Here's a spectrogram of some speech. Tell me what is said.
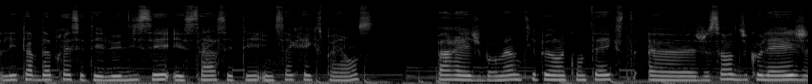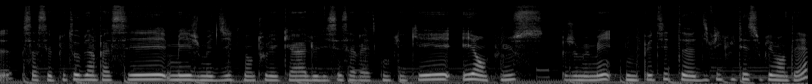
l'étape d'après c'était le lycée et ça c'était une sacrée expérience. Pareil, je vous remets un petit peu dans le contexte. Euh, je sors du collège, ça s'est plutôt bien passé, mais je me dis que dans tous les cas, le lycée ça va être compliqué. Et en plus, je me mets une petite euh, difficulté supplémentaire.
